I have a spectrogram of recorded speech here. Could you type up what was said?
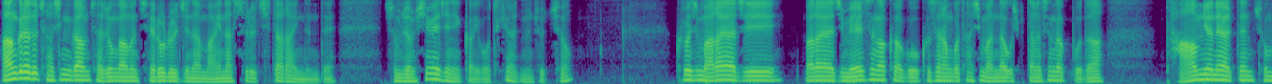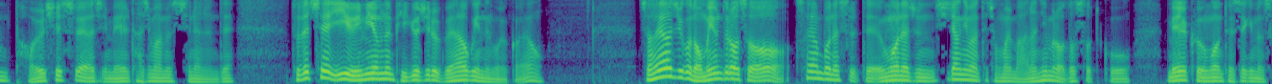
안 그래도 자신감, 자존감은 제로를 지나 마이너스를 치달아 있는데 점점 심해지니까 이거 어떻게 하면 좋죠? 그러지 말아야지, 말아야지 매일 생각하고 그 사람과 다시 만나고 싶다는 생각보다 다음 연애할 땐 좀 덜 실수해야지 매일 다짐하면서 지내는데 도대체 이 의미 없는 비교질을 왜 하고 있는 걸까요? 저 헤어지고 너무 힘들어서 사연 보냈을 때 응원해준 시장님한테 정말 많은 힘을 얻었었고 매일 그 응원 되새기면서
